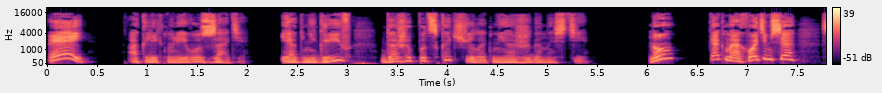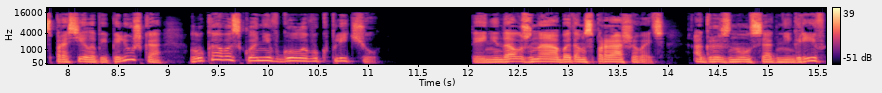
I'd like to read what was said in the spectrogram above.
«Эй!» — окликнули его сзади, и Огнегриф даже подскочил от неожиданности. «Ну, как мы охотимся?» — спросила Пепелюшка, лукаво склонив голову к плечу. «Ты не должна об этом спрашивать», — огрызнулся Огнегриф,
